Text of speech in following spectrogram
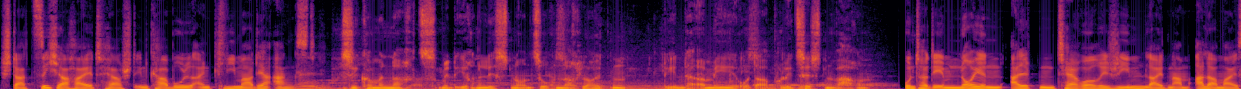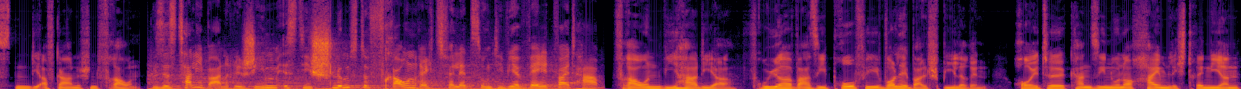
Statt Sicherheit herrscht in Kabul ein Klima der Angst. Sie kommen nachts mit ihren Listen und suchen nach Leuten, die in der Armee oder Polizisten waren. Unter dem neuen, alten Terrorregime leiden am allermeisten die afghanischen Frauen. Dieses Taliban-Regime ist die schlimmste Frauenrechtsverletzung, die wir weltweit haben. Frauen wie Hadia. Früher war sie Profi-Volleyballspielerin. Heute kann sie nur noch heimlich trainieren.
